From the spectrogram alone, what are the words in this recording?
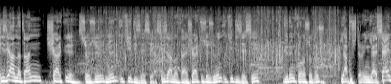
Sizi anlatan şarkı sözünün iki dizesi. Sizi anlatan şarkı sözünün iki dizesi günün konusudur. Yapıştırın gelsen.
